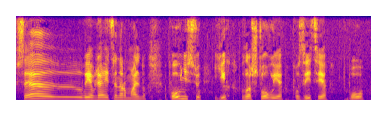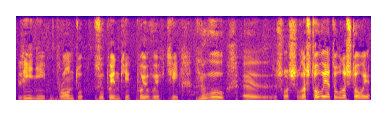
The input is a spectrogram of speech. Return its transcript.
все виявляється нормально. Повністю їх влаштовує позиція по лінії фронту зупинки бойових дій. Ну е, що ж, влаштовує, то влаштовує.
